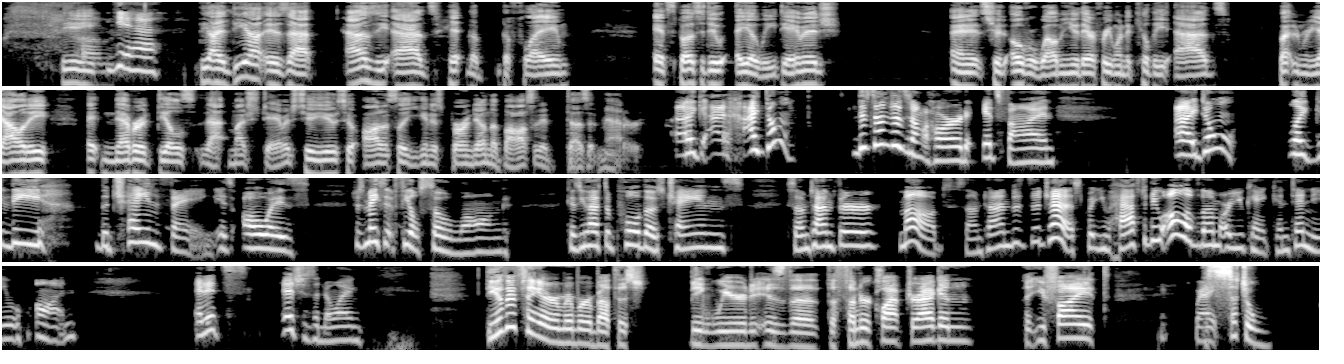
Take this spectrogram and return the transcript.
The um, yeah. The idea is that as the ads hit the the flame, it's supposed to do AOE damage, and it should overwhelm you. Therefore, you want to kill the ads. But in reality, it never deals that much damage to you. So honestly, you can just burn down the boss, and it doesn't matter. I, I, I don't. This dungeon's not hard. It's fine. I don't like the the chain thing is always just makes it feel so long because you have to pull those chains. Sometimes they're mobs, sometimes it's a chest, but you have to do all of them or you can't continue on. And it's it's just annoying. The other thing I remember about this being weird is the the thunderclap dragon that you fight. Right. It's such a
